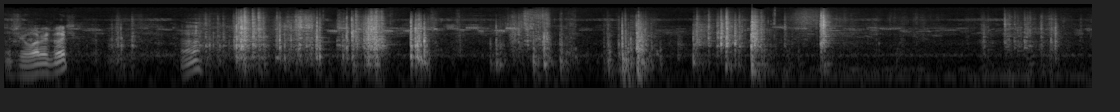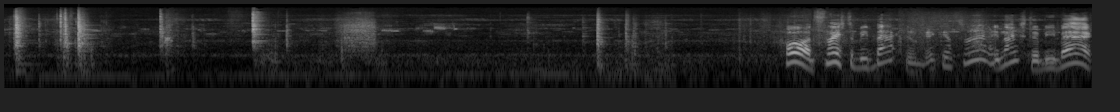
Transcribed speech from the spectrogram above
Is your water good? Oh, it's nice to be back, dude. It's really nice to be back.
